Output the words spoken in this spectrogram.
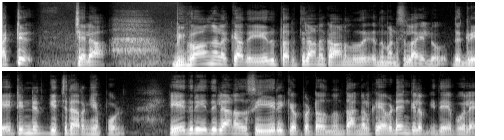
മറ്റ് ചില വിഭാഗങ്ങളൊക്കെ അത് ഏത് തരത്തിലാണ് കാണുന്നത് എന്ന് മനസ്സിലായല്ലോ. ദ ഗ്രേറ്റ് ഇന്ത്യൻ കിച്ചൺ ഇറങ്ങിയപ്പോൾ ഏത് രീതിയിലാണ് അത് സ്വീകരിക്കപ്പെട്ടതെന്നും താങ്കൾക്ക് എവിടെയെങ്കിലും ഇതേപോലെ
